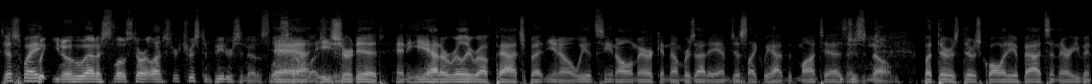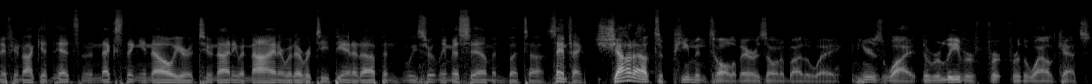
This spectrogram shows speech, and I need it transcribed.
Just wait. But you know who had a slow start last year? Tristan Peterson had a slow yeah, start last he year. sure did, and he had a really rough patch. But you know, we had seen All American numbers out of him, just like we had with Montez. Just and- know. But there's there's quality of bats in there, even if you're not getting hits. And the next thing you know, you're at 290 with nine or whatever TP ended up, and we certainly miss him. And but uh, same thing. Shout out to Pimental of Arizona, by the way. And here's why: the reliever for, for the Wildcats.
